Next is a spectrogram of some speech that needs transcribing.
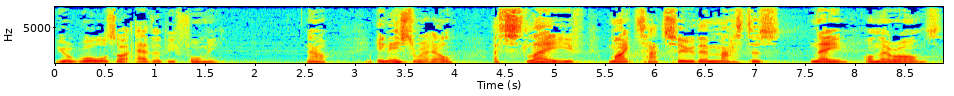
Your walls are ever before me. Now, in Israel, a slave might tattoo their master's name on their arms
